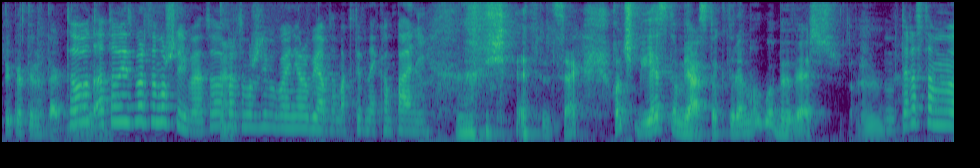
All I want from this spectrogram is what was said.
tylko tyle tak. To, mówię. a to jest bardzo możliwe. To Tak. bardzo możliwe, bo ja nie robiłam tam aktywnej kampanii. w Siedlcach. Choć jest to miasto, które mogłoby, wiesz... em, Teraz tam e,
